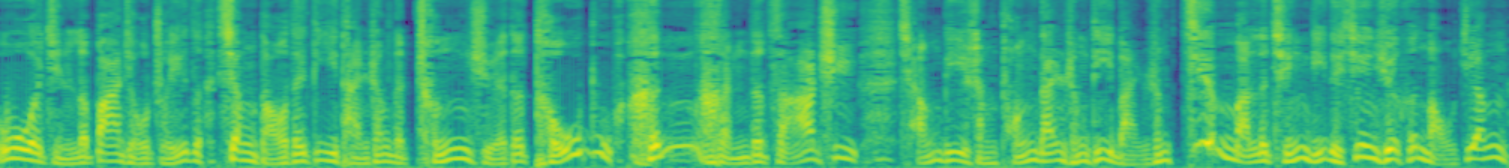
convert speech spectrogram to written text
握紧了八角锤子，向倒在地毯上的程雪的头部狠狠的砸去。墙壁上、床单上、地板上溅满了情敌的鲜血和脑浆。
